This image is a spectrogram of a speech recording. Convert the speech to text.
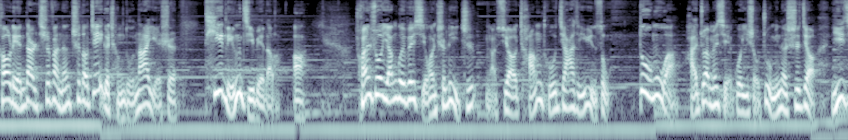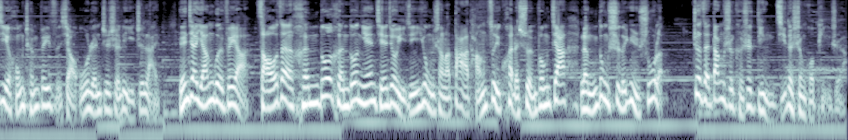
靠脸蛋吃饭能吃到这个程度，那也是 T 零级别的了啊！传说杨贵妃喜欢吃荔枝啊，需要长途加急运送。杜牧啊，还专门写过一首著名的诗，叫“一骑红尘妃子笑，无人知是荔枝来”。人家杨贵妃啊，早在很多很多年前就已经用上了大唐最快的顺风加冷冻式的运输了，这在当时可是顶级的生活品质啊！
